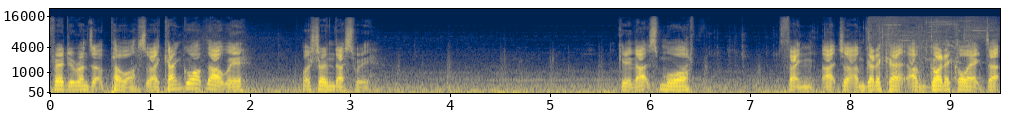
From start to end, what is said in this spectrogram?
Freddy runs out of power. So I can't go up that way. Round this way? Okay, that's more thing. Actually, I'm gonna I'm gonna collect it.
